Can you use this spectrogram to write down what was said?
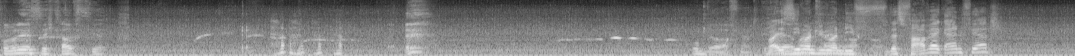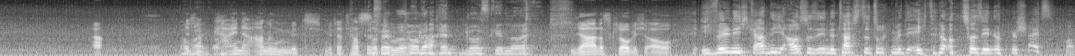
Problem ist, ich glaub's dir. Unbewaffnet. Ich Weiß jemand, wie man die, das Fahrwerk einfährt? Oh ich habe keine Ahnung mit, mit der Das wird Tastatur. so nach hinten losgehen, Leute. Ja, das glaube ich auch. Ich will nicht gerade nicht aus Versehen eine Taste drücken, mit der ich dann aus Versehen irgendeine Scheiße baue.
